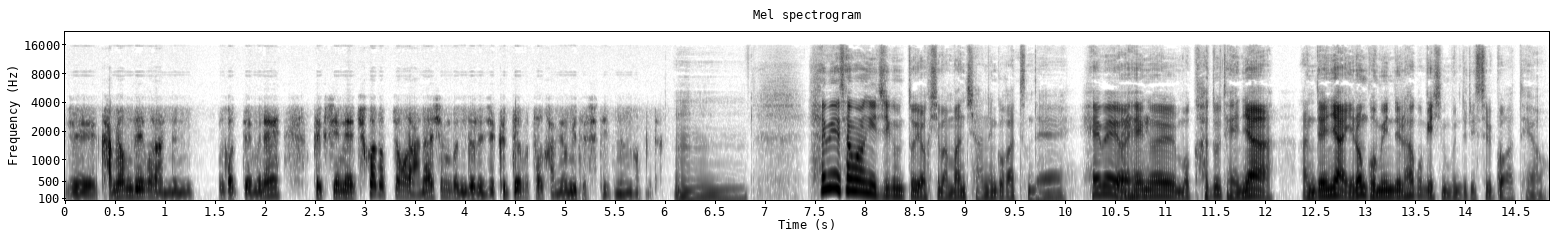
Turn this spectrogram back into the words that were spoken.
이제 감염되고 않는 것 때문에 백신에 추가 접종을 안 하신 분들은 이제 그때부터 감염이 될 수도 있는 겁니다. 음, 해외 상황이 지금 또 역시 만만치 않은 것 같은데 해외 네. 여행을 뭐 가도 되냐 안 되냐 이런 고민들을 하고 계신 분들이 있을 것 같아요.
